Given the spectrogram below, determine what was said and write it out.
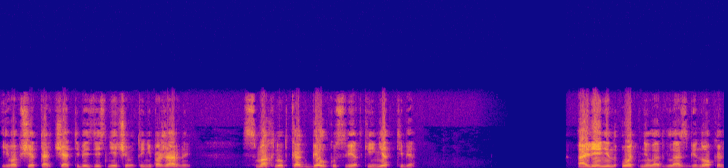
И вообще торчать тебе здесь нечего, ты не пожарный. Смахнут, как белку с ветки, и нет тебя. А Ленин отнял от глаз бинокль,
